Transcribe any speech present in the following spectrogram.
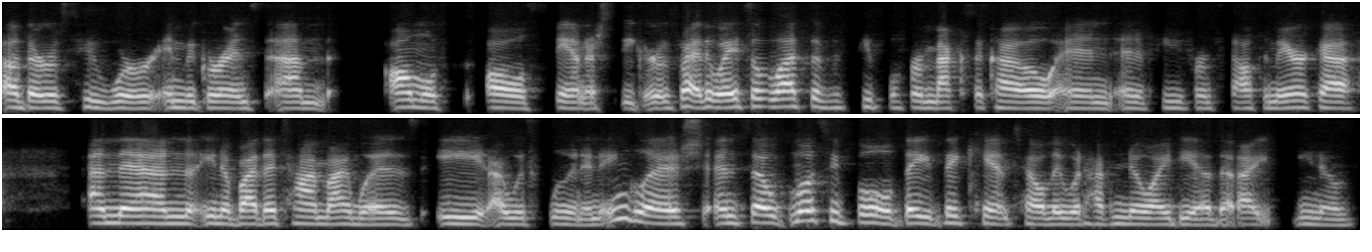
others who were immigrants. Um, almost all Spanish speakers, by the way. So lots of people from Mexico and, and a few from South America. And then, you know, by the time I was eight, I was fluent in English. And so most people they they can't tell, they would have no idea that I, you know,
